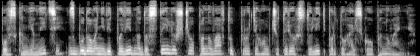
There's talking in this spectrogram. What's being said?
повз кам'яниці, збудовані відповідно до стилю, що панував тут протягом чотирьох століть португальського панування.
